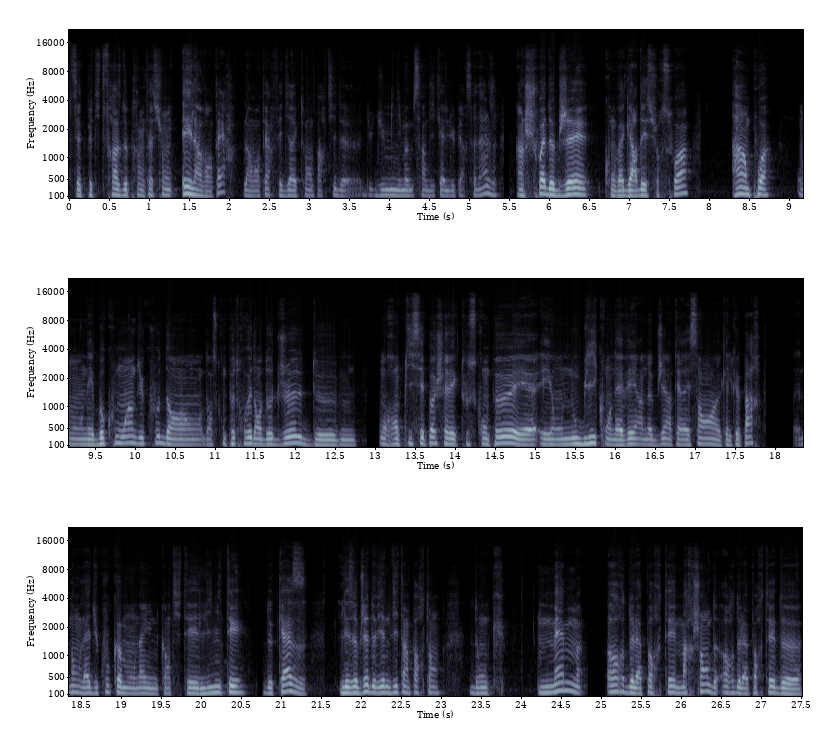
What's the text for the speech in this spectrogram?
cette petite phrase de présentation et l'inventaire. L'inventaire fait directement partie du, du minimum syndical du personnage. Un choix d'objet qu'on va garder sur soi a un poids on est beaucoup moins du coup dans, ce qu'on peut trouver dans d'autres jeux on remplit ses poches avec tout ce qu'on peut et, on oublie qu'on avait un objet intéressant euh, quelque part. Non, là du coup comme on a une quantité limitée de cases, les objets deviennent vite importants. Donc même hors de la portée marchande, hors de la portée de,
